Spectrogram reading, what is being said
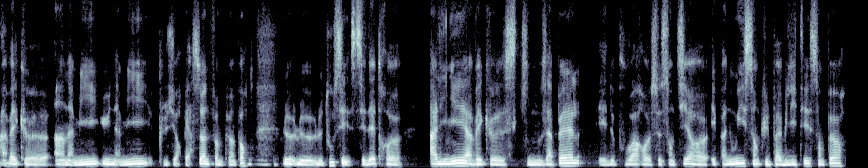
avec euh, un ami, une amie, plusieurs personnes, enfin peu importe. Le, le, le tout, c'est d'être aligné avec ce qui nous appelle et de pouvoir se sentir épanoui, sans culpabilité, sans peur,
